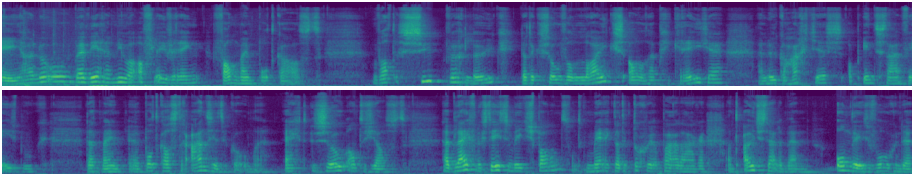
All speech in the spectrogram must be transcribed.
Hey, hallo bij weer een nieuwe aflevering van mijn podcast. Wat super leuk dat ik zoveel likes al heb gekregen en leuke hartjes op Insta en Facebook. Dat mijn eh, podcast eraan zit te komen. Echt zo enthousiast. Het blijft nog steeds een beetje spannend, want ik merk dat ik toch weer een paar dagen aan het uitstellen ben om deze volgende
